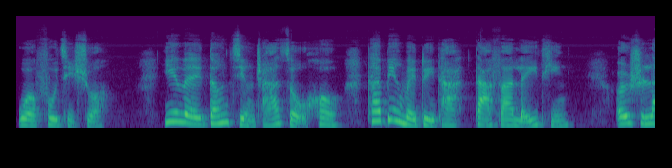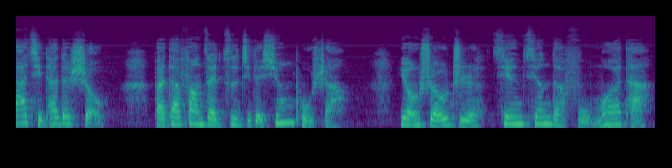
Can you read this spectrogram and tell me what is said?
我父亲说，因为等警察走后，他并未对他大发雷霆，而是拉起他的手，把他放在自己的胸脯上，用手指轻轻地抚摸他。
